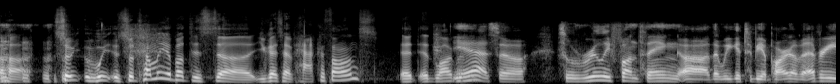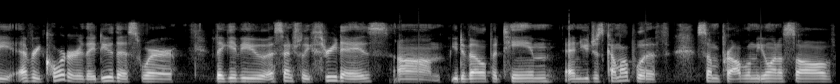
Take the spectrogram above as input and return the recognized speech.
Uh, so, we, so tell me about this. Uh, you guys have hackathons at, at Log? Yeah, so so really fun thing uh, that we get to be a part of. Every every quarter they do this where they give you essentially three days. Um, you develop a team and you just come up with some problem you want to solve,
